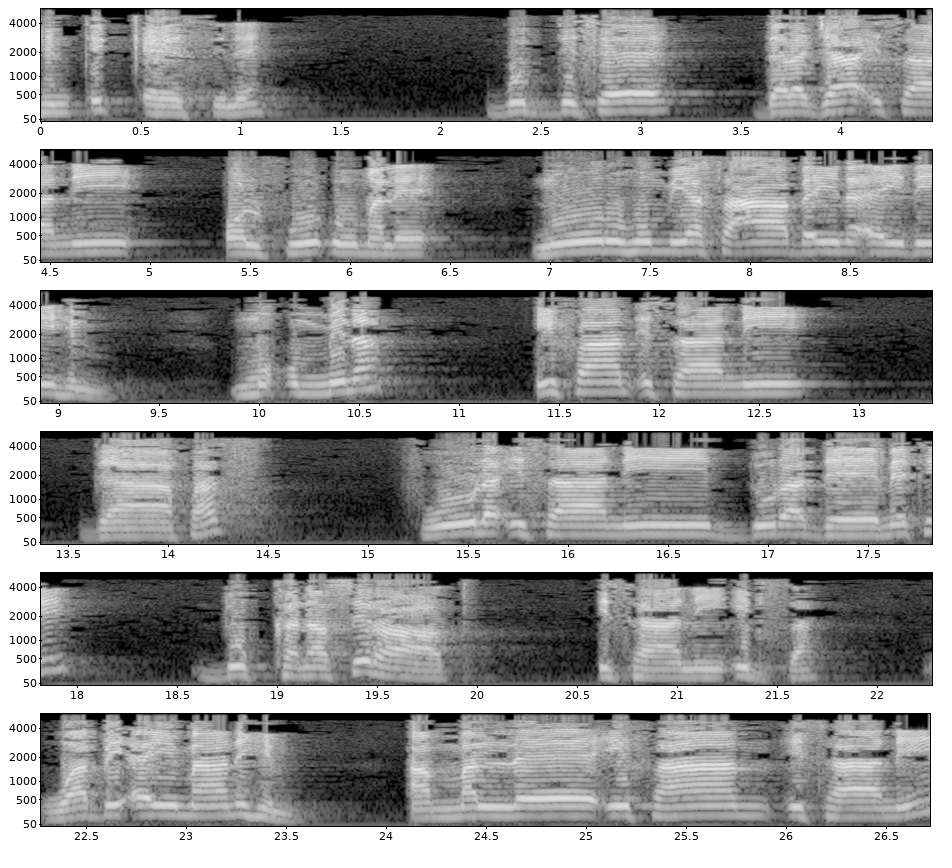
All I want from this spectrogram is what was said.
hin xiqqeessine guddisee darajaa isaanii ol fuudhuu malee nuuruhum yascaa bayna aydiihim. Mu'mina ifaan isaanii gaafas fuula isaanii dura deemeti dukkana siraax isaanii ibsa. Wabi'aymaanihim ammallee ifaan isaanii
